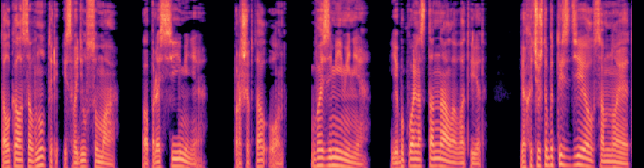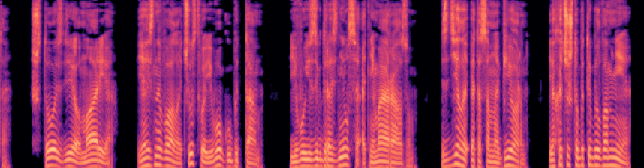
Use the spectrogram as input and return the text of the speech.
толкался внутрь и сводил с ума. «Попроси меня», – прошептал он. «Возьми меня». Я буквально стонала в ответ. «Я хочу, чтобы ты сделал со мной это». «Что сделал, Мария?» Я изнывала, чувствуя его губы там. Его язык дразнился, отнимая разум. «Сделай это со мной, Бьорн. Я хочу, чтобы ты был во мне»,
